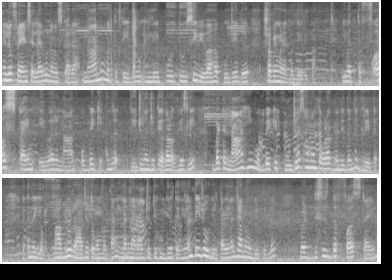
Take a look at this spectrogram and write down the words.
ಹಲೋ ಫ್ರೆಂಡ್ಸ್ ಎಲ್ಲರಿಗೂ ನಮಸ್ಕಾರ. ನಾನು ಮತ್ತು ತೇಜು ಇಲ್ಲಿ ಪೂ, ತುಳಸಿ ವಿವಾಹ ಪೂಜೆದು ಶಾಪಿಂಗ್ ಮಾಡಕ್ಕೆ ಬಂದೇವ್ರಿಪ್ಪ ಇವತ್ತು ಫಸ್ಟ್ ಟೈಮ್ ಎವರ್ ನಾನು ಒಬ್ಬಾಕಿ, ಅಂದ್ರೆ ತೇಜು ನನ್ನ ಜೊತೆ ಅದಾಳು ಒಬ್ವಿಯಸ್ಲಿ ಬಟ್ ನಾ ಹಿಂಗೆ ಒಬ್ಬಾಕಿ ಪೂಜಾ ಸಾಮಾನು ತೊಗೊಳಕ್ಕೆ ಬಂದಿದ್ದಂದ್ರೆ ಗ್ರೇಟ್ ಯಾಕಂದ್ರೆ ಯಾವಾಗಲೂ ರಾಜು ತೊಗೊಂಬರ್ತಾನೆ, ಇಲ್ಲ ನಾ ರಾಜ ಜೊತೆ ಹೋಗಿರ್ತೇನೆ, ಇಲ್ಲ ತೇಜು ಹೋಗಿರ್ತಾಳೆ, ಇಲ್ಲ ಜಾನು ಹೋಗಿರ್ತಿದ್ಲು. But this is the first time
